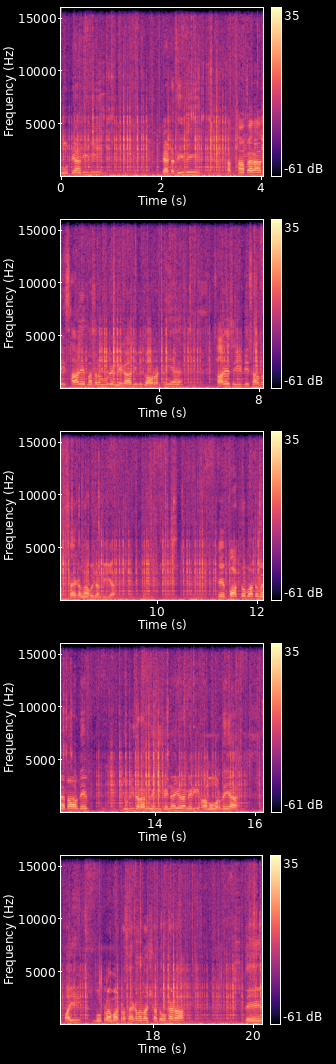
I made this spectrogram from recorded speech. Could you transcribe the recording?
ਗੋਡਿਆਂ ਦੀ ਵੀ, ਢਿੱਡ ਦੀ ਵੀ, ਹੱਥਾਂ, ਪੈਰਾਂ ਦੀ, ਸਾਰੇ ਮਤਲਬ ਮੂਰੇ ਨਿਗਾਹ ਦੀ ਵੀ ਗੌਰ ਰੱਖਣੀ ਹੈ ਸਾਰੇ ਸਰੀਰ ਦੀ ਸਰਵਿਸ ਸਾਈਕਲ ਨਾਲ ਹੋ ਜਾਂਦੀ ਆ। ਤੇ ਵੱਧ ਤੋਂ ਵੱਧ ਮੈਂ ਤਾਂ ਆਪਦੇ ਜੋੜੀਦਾਰਾਂ ਨੂੰ ਇਹੀ ਕਹਿੰਦਾ, ਜਿਹੜਾ ਮੇਰੀ ਹਮ ਉਮਰ ਦੇ ਆ ਭਾਈ ਮੋਟਰਾਂ ਮੋਟਰਸਾਈਕਲਾਂ ਦਾ ਛੱਡੋ ਖੜਾ ਤੇ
